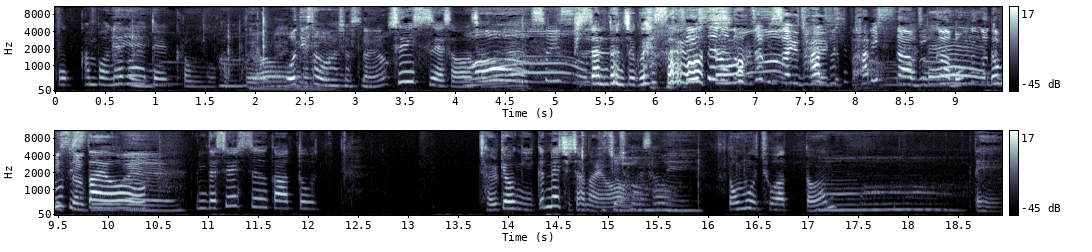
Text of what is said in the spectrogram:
꼭 한번 네. 해봐야 될 그런 것 같고요. 아, 네. 어디서 하셨어요? 스위스에서 아, 저는 스위스. 비싼 돈 주고 했어요. 스위스는 또. 진짜 비싸게 다, 비- 줘야겠다. 다 비싸. 물가 네, 먹는 것도 너무 비싸고. 비싸요. 네. 근데 스위스가 또 절경이 끝내주잖아요. 그죠. 그래서 네. 너무 좋았던 어. 네.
